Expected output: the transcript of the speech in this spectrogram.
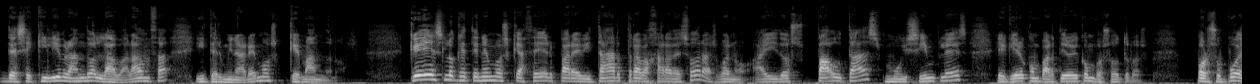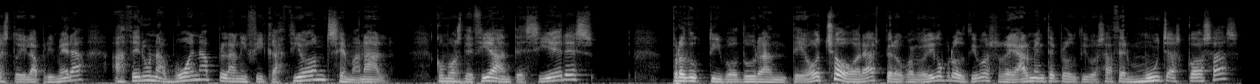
desequilibrando la balanza y terminaremos quemándonos. ¿Qué es lo que tenemos que hacer para evitar trabajar a deshoras? Bueno, hay dos pautas muy simples que quiero compartir hoy con vosotros. Por supuesto, y la primera, hacer una buena planificación semanal. Como os decía antes, si eres productivo durante 8 horas, pero cuando digo productivo es realmente productivo, es hacer muchas cosas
